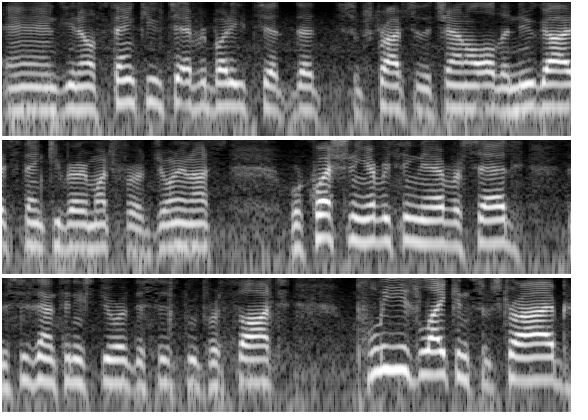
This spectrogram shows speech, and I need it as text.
And, you know, thank you to everybody to, that subscribes to the channel, all the new guys. Thank you very much for joining us. We're questioning everything they ever said. This is Anthony Stewart. This is Food for Thought. Please like and subscribe.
